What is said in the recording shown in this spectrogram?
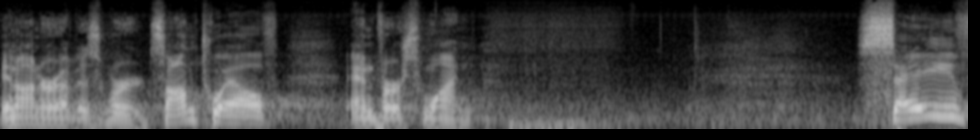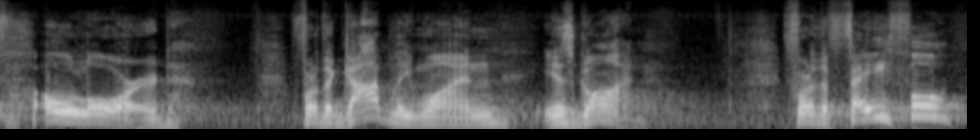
in honor of his word. Psalm 12 and verse 1. Save, O Lord, for the godly one is gone, for the faithful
